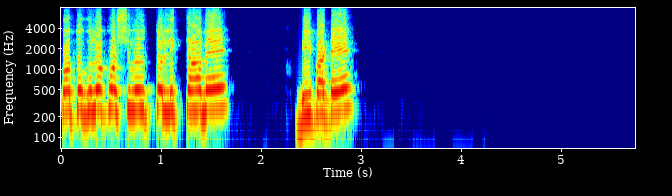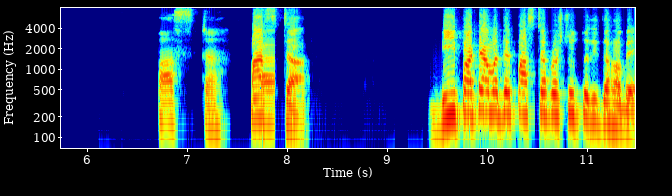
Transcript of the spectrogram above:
কতগুলো কোশ্চেনের উত্তর লিখতে হবে? বি পার্টে? পাঁচটা। পাঁচটা। বি পার্টে আমাদের পাঁচটা প্রশ্ন উত্তর দিতে হবে।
